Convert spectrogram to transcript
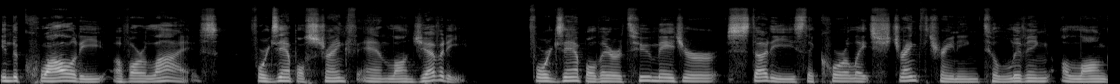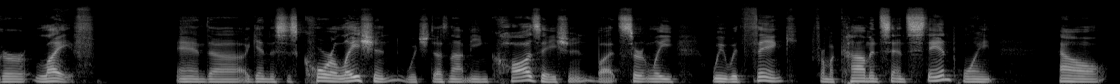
in the quality of our lives. For example, strength and longevity for example, there are two major studies that correlate strength training to living a longer life. And uh, again, this is correlation, which does not mean causation, but certainly we would think from a common sense standpoint how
